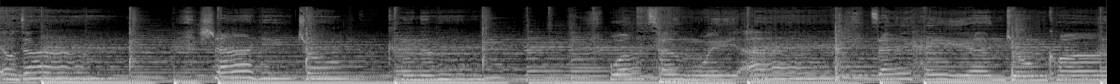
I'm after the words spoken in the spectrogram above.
要等下一种可能。我曾为爱在黑暗中狂。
